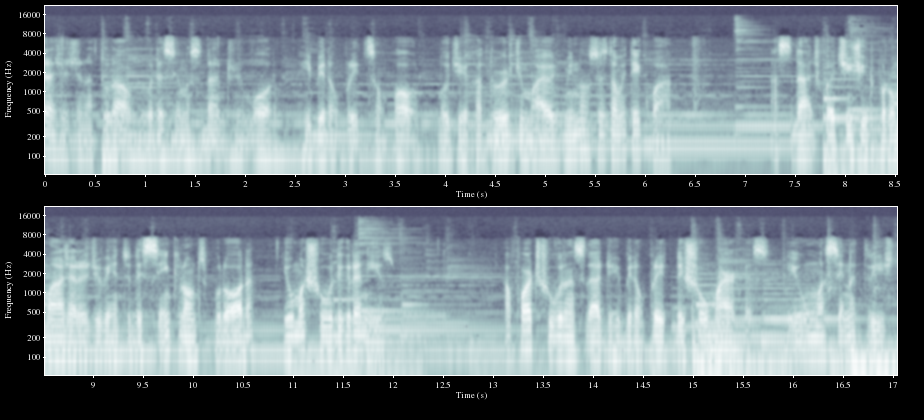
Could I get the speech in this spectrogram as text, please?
tragédia natural aconteceu na cidade onde moro, Ribeirão Preto, São Paulo, no dia 14 de maio de 1994. A cidade foi atingida por uma rajada de vento de 100 km por hora e uma chuva de granizo. A forte chuva na cidade de Ribeirão Preto deixou marcas e uma cena triste.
